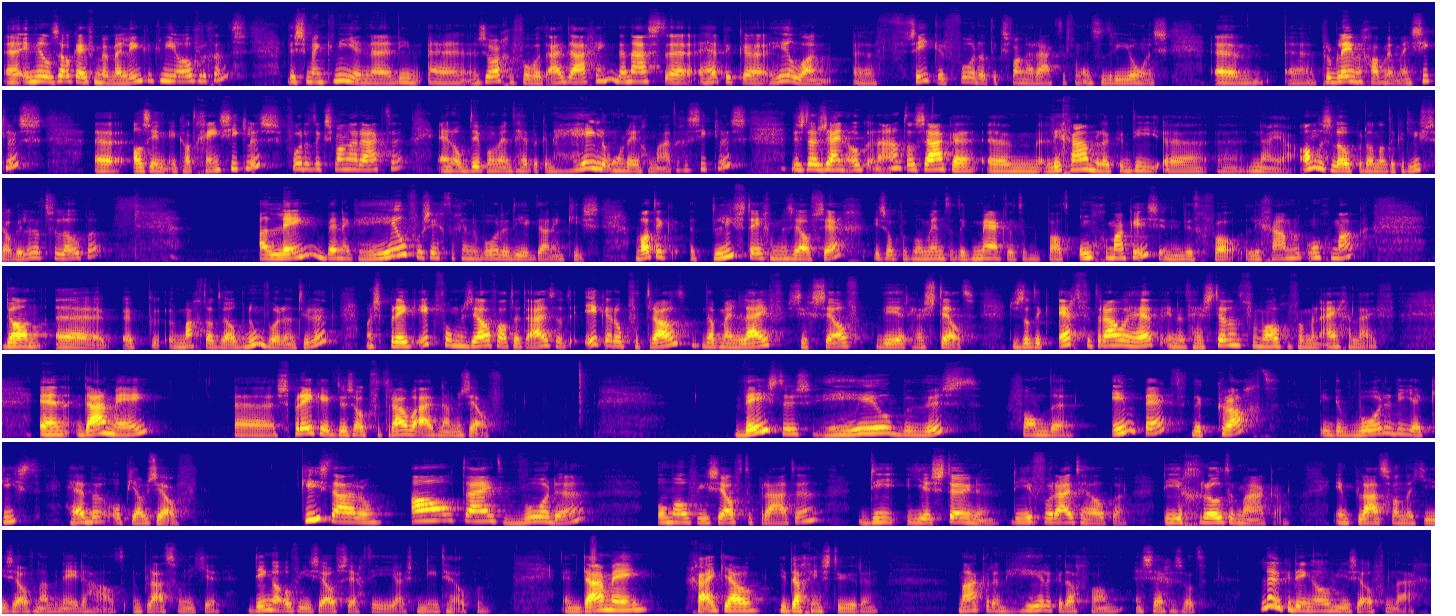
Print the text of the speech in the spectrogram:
Uh, inmiddels ook even met mijn linkerknie overigens. Dus mijn knieën die, zorgen voor wat uitdaging. Daarnaast heb ik heel lang, zeker voordat ik zwanger raakte van onze drie jongens, ehm, problemen gehad met mijn cyclus. Uh, als in, ik had geen cyclus voordat ik zwanger raakte. En op dit moment heb ik een hele onregelmatige cyclus. Dus daar zijn ook een aantal zaken um, lichamelijk die uh, uh, nou ja, anders lopen dan dat ik het liefst zou willen dat ze lopen. Alleen ben ik heel voorzichtig in de woorden die ik daarin kies. Wat ik het liefst tegen mezelf zeg, is op het moment dat ik merk dat er bepaald ongemak is, en in dit geval lichamelijk ongemak, dan uh, mag dat wel benoemd worden natuurlijk. Maar spreek ik voor mezelf altijd uit dat ik erop vertrouw dat mijn lijf zichzelf weer herstelt. Dus dat ik echt vertrouwen heb in het herstellend vermogen van mijn eigen lijf. En daarmee uh, spreek ik dus ook vertrouwen uit naar mezelf. Wees dus heel bewust van de impact, de kracht die de woorden die jij kiest hebben op jouzelf. Kies daarom altijd woorden om over jezelf te praten die je steunen, die je vooruit helpen, die je groter maken. In plaats van dat je jezelf naar beneden haalt. In plaats van dat je dingen over jezelf zegt die je juist niet helpen. En daarmee ga ik jou je dag insturen. Maak er een heerlijke dag van en zeg eens wat leuke dingen over jezelf vandaag.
